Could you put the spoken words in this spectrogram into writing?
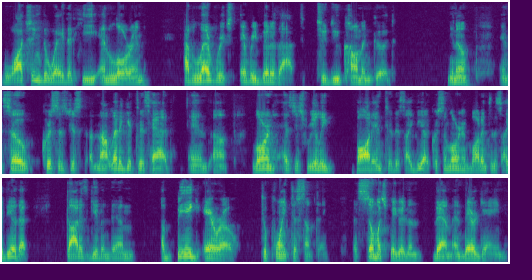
watching the way that he and Lauren have leveraged every bit of that to do common good, you know? And so Chris has just not let it get to his head. And uh, Lauren has just really bought into this idea. Chris and Lauren have bought into this idea that God has given them a big arrow to point to something that's so much bigger than them and their gain.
